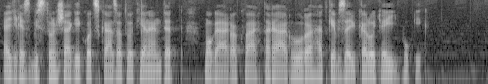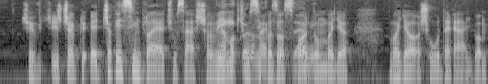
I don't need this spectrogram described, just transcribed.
Egyrészt biztonsági kockázatot jelentett magára Quartararóra, hát képzeljük el, hogyha így bukik. És- csak, csak egy szimpla elcsúszással végigcsúszik az aszfalton vagy a, vagy a sóderágyban.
